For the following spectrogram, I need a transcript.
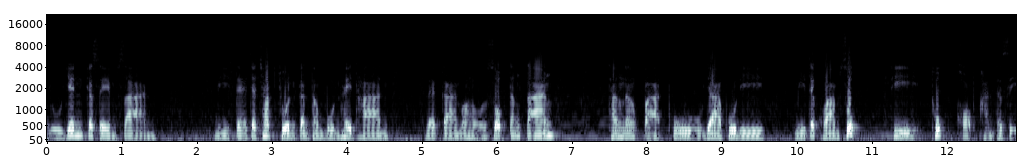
อยู่เย็นเกษมสาร มีแต่จะชักชวนกันทำบุญให้ทาน และการมโหสพต่างๆ ทั้งนังปาดผู้ยากผู้ดี มีแต่ความสุขที่ทุกขอบขันทศี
